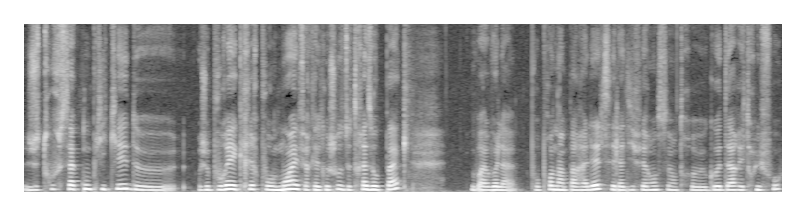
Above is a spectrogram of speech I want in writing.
Je trouve ça compliqué de. Je pourrais écrire pour moi et faire quelque chose de très opaque. Voilà, pour prendre un parallèle, c'est la différence entre Godard et Truffaut.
